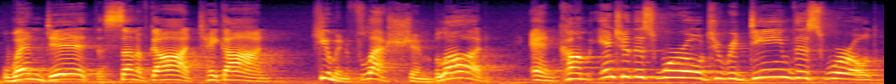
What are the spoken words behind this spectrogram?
when did the Son of God take on human flesh and blood and come into this world to redeem this world?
